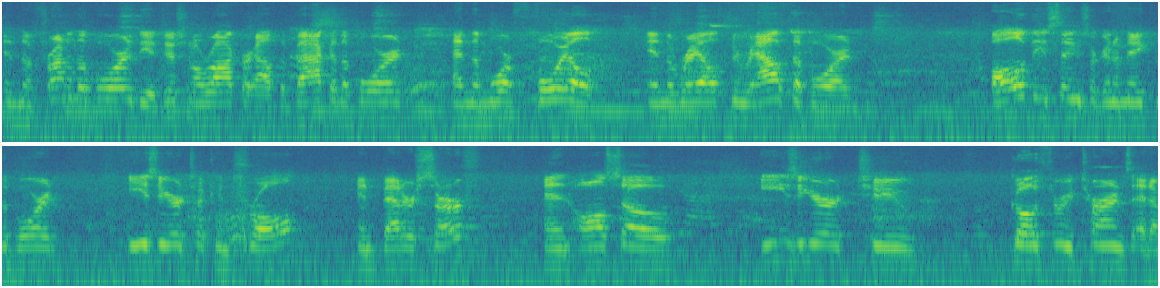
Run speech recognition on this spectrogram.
in the front of the board, the additional rocker out the back of the board, and the more foil in the rail throughout the board, all of these things are going to make the board easier to control and better surf and also easier to go through turns at a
